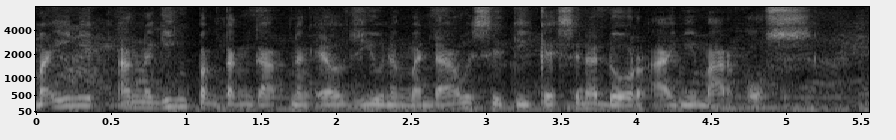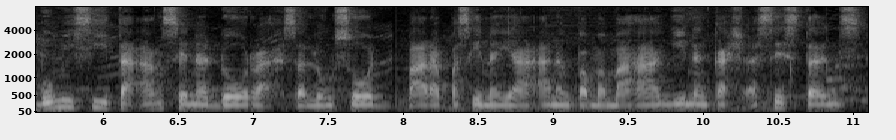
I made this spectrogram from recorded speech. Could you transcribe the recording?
Mainit ang naging pagtanggap ng LGU ng Mandaue City kay Senador Amy Marcos. Bumisita ang senadora sa lungsod para pasinayaan ang pamamahagi ng cash assistance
